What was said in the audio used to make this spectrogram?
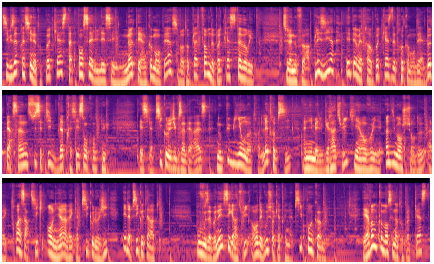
Si vous appréciez notre podcast, pensez à lui laisser une note et un commentaire sur votre plateforme de podcast favorite. Cela nous fera plaisir et permettra au podcast d'être recommandé à d'autres personnes susceptibles d'apprécier son contenu. Et si la psychologie vous intéresse, nous publions notre lettre psy, un email gratuit qui est envoyé un dimanche sur deux avec trois articles en lien avec la psychologie et la psychothérapie. Pour vous abonner, c'est gratuit, rendez-vous sur catherinelapsy.com. Et avant de commencer notre podcast,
